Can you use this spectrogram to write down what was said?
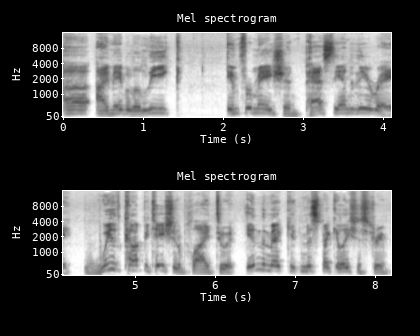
uh, I'm able to leak information past the end of the array with computation applied to it in the misspeculation stream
